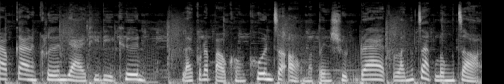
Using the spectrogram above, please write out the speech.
รับการเคลื่อนย้ายที่ดีขึ้น และกระเป๋าของคุณจะออกมาเป็นชุดแรกหลังจากลงจอด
